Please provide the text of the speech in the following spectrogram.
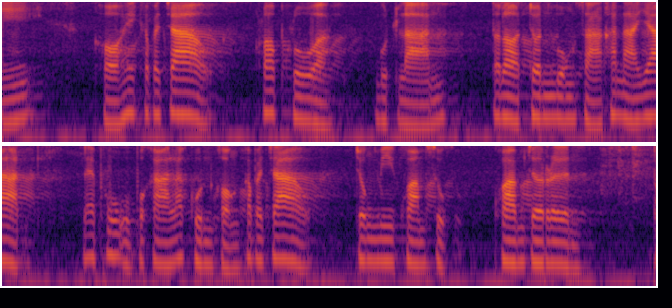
นี้ ขอให้ข้าพเจ้า ครอบครัว บุตรหลาน ตลอดจนวงศาคณาญาติ และผู้อุปการะคุณของข้าพเจ้า จงมีความสุข ความเจริญ ป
